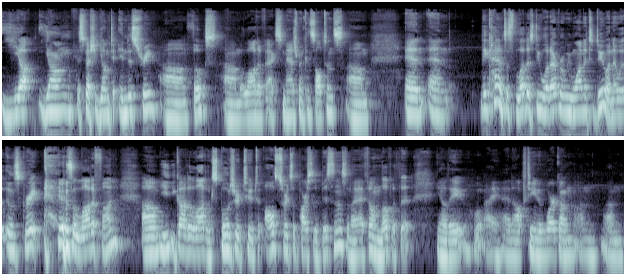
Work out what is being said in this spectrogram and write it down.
young, especially young to industry um, folks, um, a lot of ex management consultants, um, and and they kind of just let us do whatever we wanted to do, and it was it was great. it was a lot of fun. Um, you, you, got a lot of exposure to to all sorts of parts of the business, and I, I fell in love with it. You know, they I had an opportunity to work on on on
